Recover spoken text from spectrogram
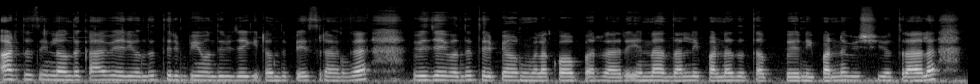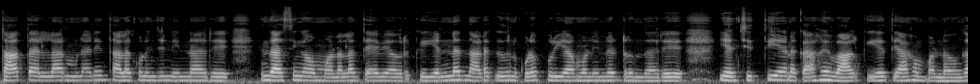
அடுத்த சீனில் வந்து காவேரி வந்து திருப்பியும் வந்து விஜய்கிட்ட வந்து பேசுகிறாங்க விஜய் வந்து திருப்பி அவங்க மேலே கோவப்படுறாரு. என்ன இருந்தாலும் நீ பண்ணது தப்பு. நீ பண்ண விஷயத்தால தாத்தா எல்லாரும் முன்னாடியும் தலை குனிஞ்சு நின்னார். இந்த அசிங்க அவமானம்லாம் தேவை அவருக்கு. என்ன நடக்குதுன்னு கூட புரியாமல் நின்றுட்டு இருந்தார். என் சித்தி எனக்காக என் வாழ்க்கையே தியாகம் பண்ணவங்க.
